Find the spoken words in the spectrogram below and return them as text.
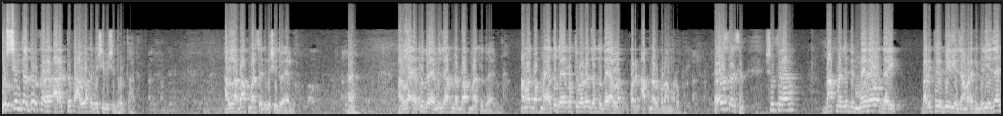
দুশ্চিন্তা দূর করার আর একটা আল্লাহকে বেশি বেশি ধরতে হবে। আল্লাহ বাপ মার চাইতে বেশি দয়ালু। হ্যাঁ? আল্লাহ এত দয়ালু যে আপনার বাপ মা এত দয়ালু না। আমার বাপ মা এত দয়া করতে পারবে যত দয়া আল্লাহ করেন আপনার উপর, আমার উপর। বুঝতে পারছেন? সুতরাং বাপ মা যদি মেয়েরাও দেয়, বাড়ি থেকে বেরিয়ে যায়, আমরা কি বেরিয়ে যাই?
